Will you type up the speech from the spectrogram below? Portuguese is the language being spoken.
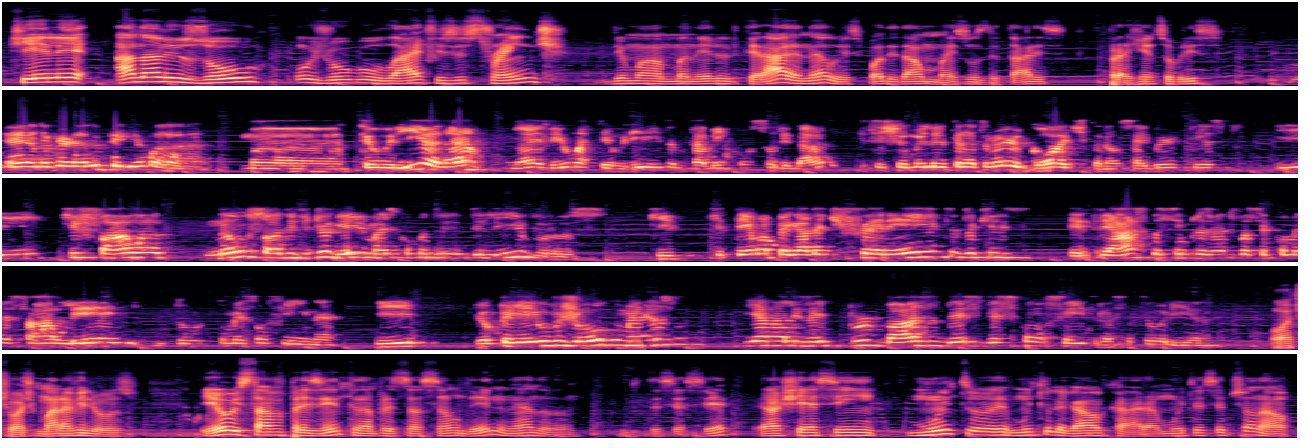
Que ele analisou o jogo Life is Strange de uma maneira literária, né, Luiz? Pode dar mais uns detalhes pra gente sobre isso? É, na verdade eu peguei uma, uma teoria, né? Não é bem uma teoria ainda, não tá bem consolidada, que se chama literatura ergótica, né? O cybertexto. E que fala não só de videogame, mas como de, de livros, que, que tem uma pegada diferente do que, entre aspas, simplesmente você começar a ler do começo ao fim, né? E eu peguei o jogo mesmo e analisei por base desse, desse conceito, dessa teoria, né? Ótimo, ótimo, maravilhoso. Eu estava presente na apresentação dele, né, do, do TCC. Eu achei, assim, muito, muito legal, cara, muito excepcional.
